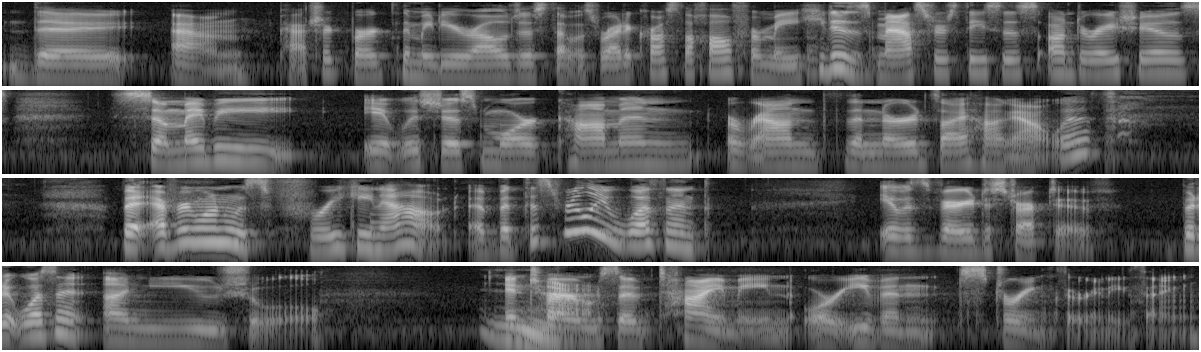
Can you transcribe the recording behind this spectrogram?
the um, Patrick Burke, the meteorologist that was right across the hall from me, he did his master's thesis on derechos. So maybe it was just more common around the nerds I hung out with. but everyone was freaking out. Uh, But this really wasn't it was very destructive, but it wasn't unusual in No. terms of timing or even strength or anything.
